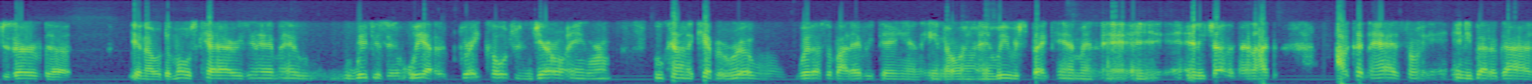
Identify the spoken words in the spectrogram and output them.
deserved the you know the most carries. You know, man, we just we had a great coach in Jerald Ingram who kind of kept it real with us about everything, and you know, and, and we respect him and, and and each other, man. I I couldn't have had so any better guys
